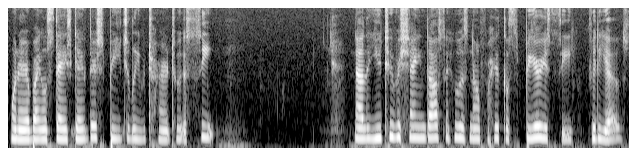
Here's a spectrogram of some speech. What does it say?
When everybody on stage gave their speech, Lee returned to his seat. Now, the YouTuber Shane Dawson, who is known for his conspiracy videos,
